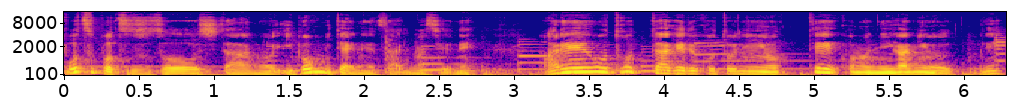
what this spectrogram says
ポツポツとしたあのイボみたいなやつありますよね。あれを取ってあげることによってこの苦みをね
